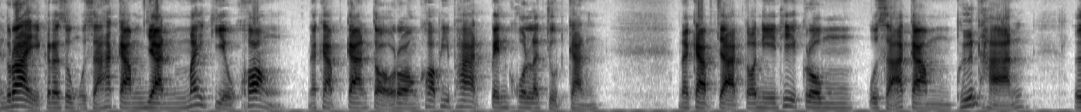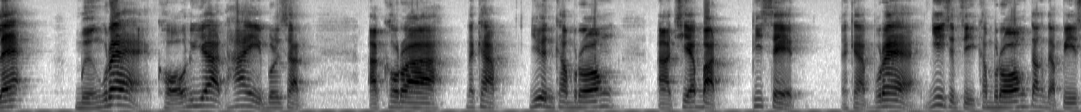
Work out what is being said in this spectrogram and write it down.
นไร่ กระทรวงอุตสาหกรรมยันไม่เกี่ยวข้องนะครับการต่อรองข้อพิพาทเป็นคนละจุดกันนะครับจากกรณีที่กรมอุตสาหกรรมพื้นฐาน และเหมืองแร่ขออนุญาตให้บริษัทอัครานะครับ ยื่นคำร้องอาชญาบัตรพิเศษนะครับแร่ 24 คำร้องตั้งแต่ปี 2400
